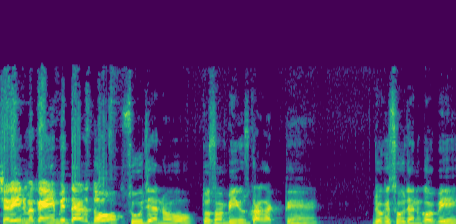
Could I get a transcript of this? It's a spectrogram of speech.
शरीर में कहीं भी दर्द हो, सूजन हो तो उसमें भी यूज़ कर सकते हैं, जो कि सूजन को भी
